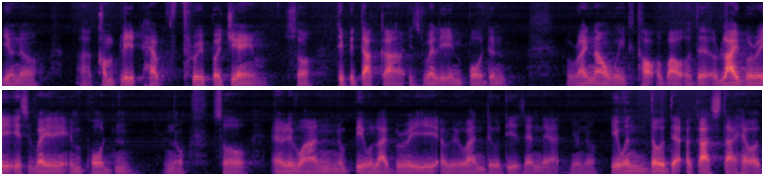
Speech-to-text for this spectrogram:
you know, uh, complete, have triple gem. So Tipitaka is very important. Right now we talk about the library is very important, you know. So everyone build library, everyone do this and that, you know. Even though the Augusta have a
